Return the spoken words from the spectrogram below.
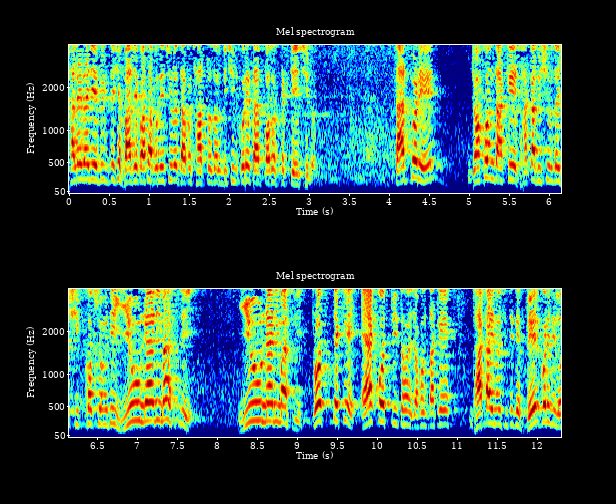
খালেদা জিয়ার বিরুদ্ধে বাজে কথা বলেছিল, তারপর ছাত্রদল মিছিল করে তার পদত্যাগ চেয়েছিল। তারপরে যখন তাকে ঢাকা বিশ্ববিদ্যালয় শিক্ষক সমিতি ইউনানিমাসলি ইউনানিমাসলি প্রত্যেকে একত্রিত হয়ে যখন তাকে ঢাকা ইউনিভার্সিটি থেকে বের করে দিল,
